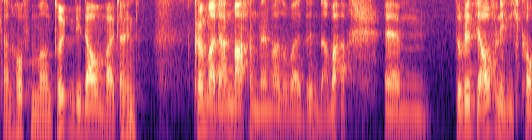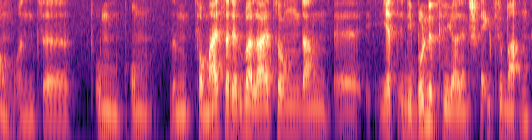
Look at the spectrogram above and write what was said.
Dann hoffen wir und drücken die Daumen weiterhin. Können wir dann machen, wenn wir soweit sind. Aber ähm, so wird es ja hoffentlich nicht kommen. Und äh, um, um vom Meister der Überleitung dann äh, jetzt in die Bundesliga den Schwenk zu machen,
